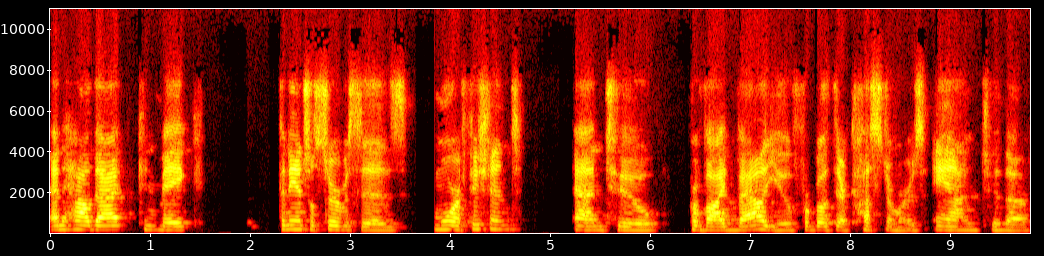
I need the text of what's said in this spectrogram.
and how that can make financial services more efficient and to provide value for both their customers and to the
